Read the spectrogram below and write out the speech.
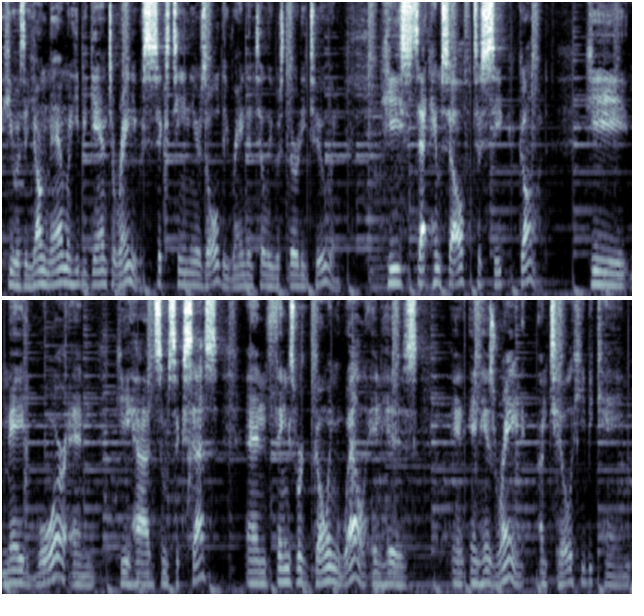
he was a young man when he began to reign. He was 16 years old. He reigned until he was 32. And he set himself to seek God. He made war and he had some success, and things were going well in his, in, in his reign until he became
